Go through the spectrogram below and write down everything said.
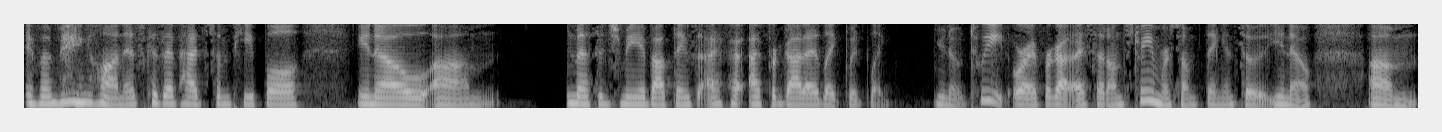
if I'm being honest because I've had some people, you know, um, message me about things I I forgot I like would like you know tweet or I forgot I said on stream or something, and so you know, um,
